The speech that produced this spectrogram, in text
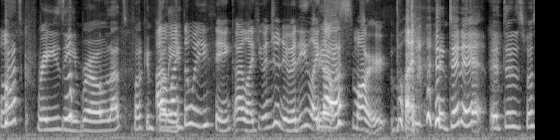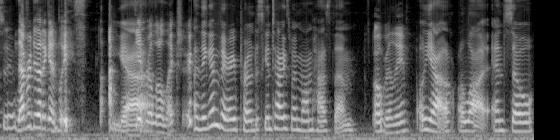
That's crazy, bro. That's fucking Funny. I like the way you think. I like your ingenuity. Like Yeah. that was smart, but it did it. It did what it was supposed to do. never do that again, please. Yeah. Give her a little lecture. I think I'm very prone to skin tags. My mom has them. Oh really? Oh yeah, a lot. And so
